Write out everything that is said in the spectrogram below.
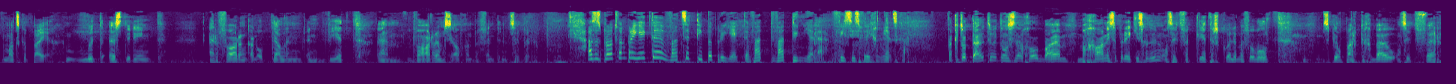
maatskapie moet een student ervaring kan optel en, en weet um, waar hy homself gaan bevind in sy beroep. As ons praat van projekte, wat se tipe projekte? Wat wat doen julle fisies vir die gemeenskap? Ek tot nou toe het ons nogal baie meganiese projekkies gedoen. Ons het vir kleuterskole byvoorbeeld speelparke gebou. Ons het vir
